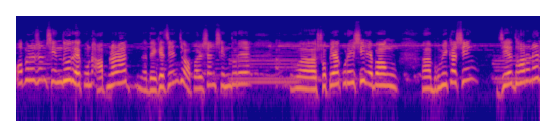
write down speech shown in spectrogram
অপারেশন সিন্দুর দেখুন, আপনারা দেখেছেন যে অপারেশন সিন্ধুরে সোফিয়া কুরেশি এবং ভূমিকা সিং যে ধরনের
